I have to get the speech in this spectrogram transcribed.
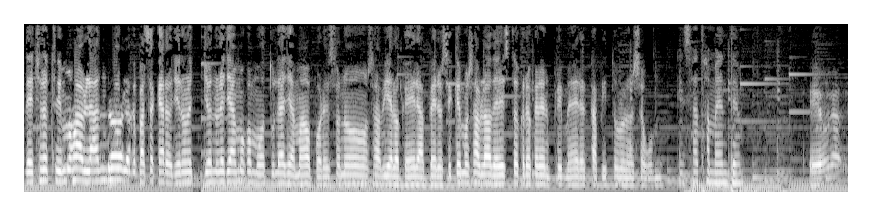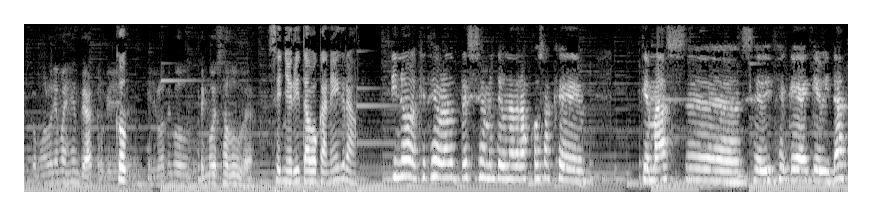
de hecho lo estuvimos hablando, lo que pasa, claro, yo no, yo no le llamo como tú le has llamado, por eso no sabía lo que era, pero sí que hemos hablado de esto creo que en el primer capítulo o en el segundo. Exactamente. Eh, Olga, ¿cómo lo llamáis en teatro? Que yo, Co- que yo lo tengo, tengo esa duda. Señorita Bocanegra. Sí, no, es que estoy hablando precisamente de una de las cosas que, que más eh, se dice que hay que evitar.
